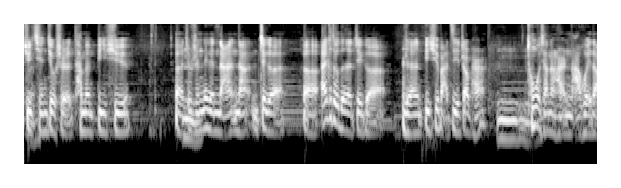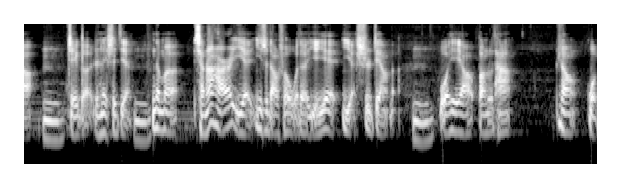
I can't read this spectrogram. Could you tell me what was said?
剧情，就是他们必须，呃，就是那个男男这个呃埃克托的这个人必须把自己照片，嗯通过小男孩拿回到嗯这个人类世界。那么小男孩也意识到说，我的爷爷也是这样的，嗯我也要帮助他，让我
